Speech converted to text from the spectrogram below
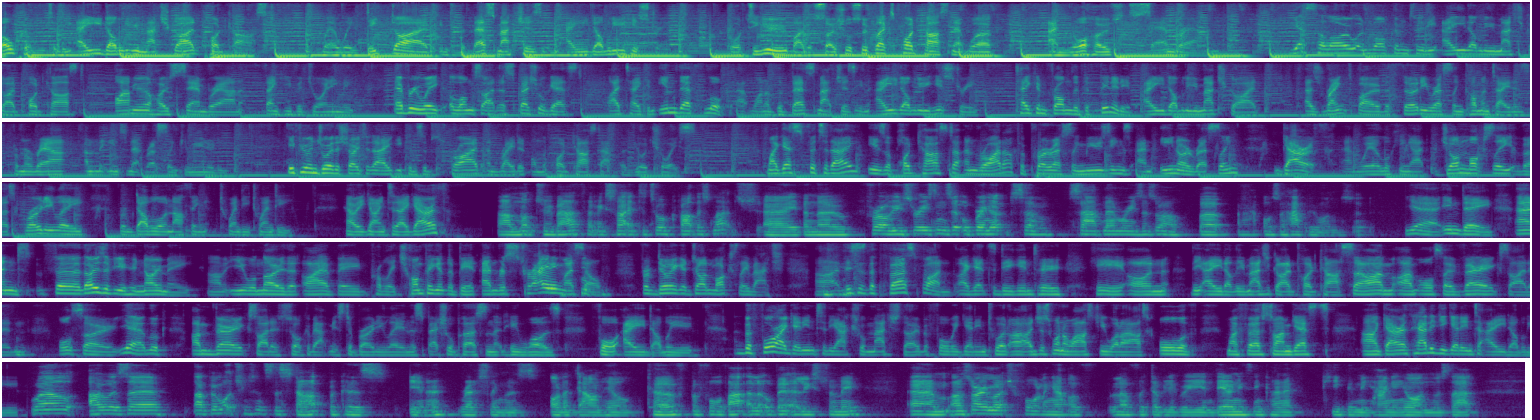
Welcome to the AEW Match Guide podcast, where we deep dive into the best matches in AEW history. Brought to you by the Social Suplex Podcast Network and your host, Sam Brown. Yes, hello, and welcome to the AEW Match Guide podcast. I'm your host, Sam Brown. Thank you for joining me. Every week, alongside a special guest, I take an in depth look at one of the best matches in AEW history, taken from the definitive AEW Match Guide as ranked by over 30 wrestling commentators from around the internet wrestling community. If you enjoy the show today, you can subscribe and rate it on the podcast app of your choice. My guest for today is a podcaster and writer for Pro Wrestling Musings and Eno Wrestling, Gareth, and we're looking at Jon Moxley versus Brodie Lee from Double or Nothing 2020. How are you going today, Gareth? I'm not too bad. I'm excited to talk about this match, uh, even though for obvious reasons it will bring up some sad memories as well, but also happy ones. Yeah, indeed. And for those of you who know me, um, you will know that I have been probably chomping at the bit and restraining myself from doing a Jon Moxley match. Uh, this is the first one I get to dig into here on the AEW Match Guide podcast. So I'm I'm also very excited and also yeah, look, I'm very excited to talk about Mr. Brodie Lee and the special person that he was for AEW. Before I get into the actual match though, before we get into it, I, I just want to ask you what I ask all of my first time guests. Uh, Gareth, how did you get into AEW? Well, I was uh, I've been watching since the start because you know, wrestling was on a downhill curve before that a little bit, at least for me. Um, I was very much falling out of love with WWE, and the only thing kind of keeping me hanging on was that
